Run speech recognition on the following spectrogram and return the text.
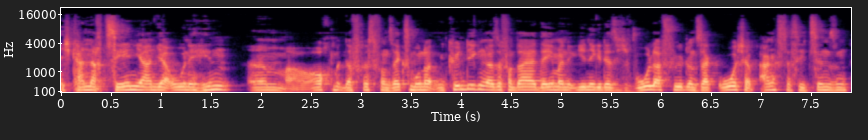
ich kann nach zehn Jahren ja ohnehin ähm, auch mit einer Frist von sechs Monaten kündigen. Also von daher derjenige, der sich wohler fühlt und sagt, oh, ich habe Angst, dass die Zinsen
